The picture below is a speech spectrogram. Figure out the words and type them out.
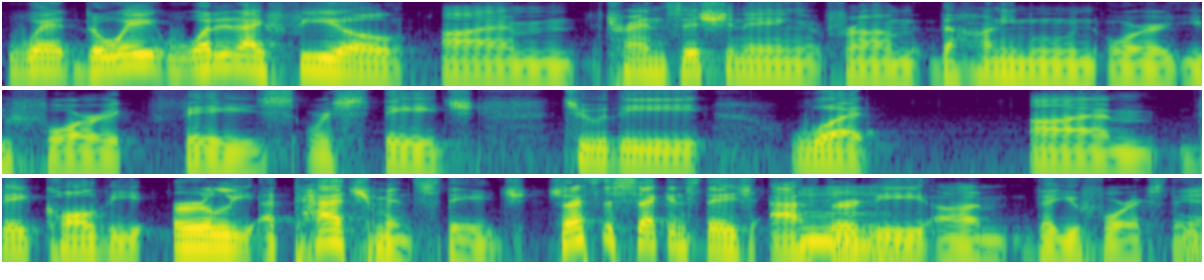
when the way what did I feel um transitioning from the honeymoon or euphoric phase or stage to the what um they call the early attachment stage. So that's the second stage after Mm. the um the euphoric stage.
